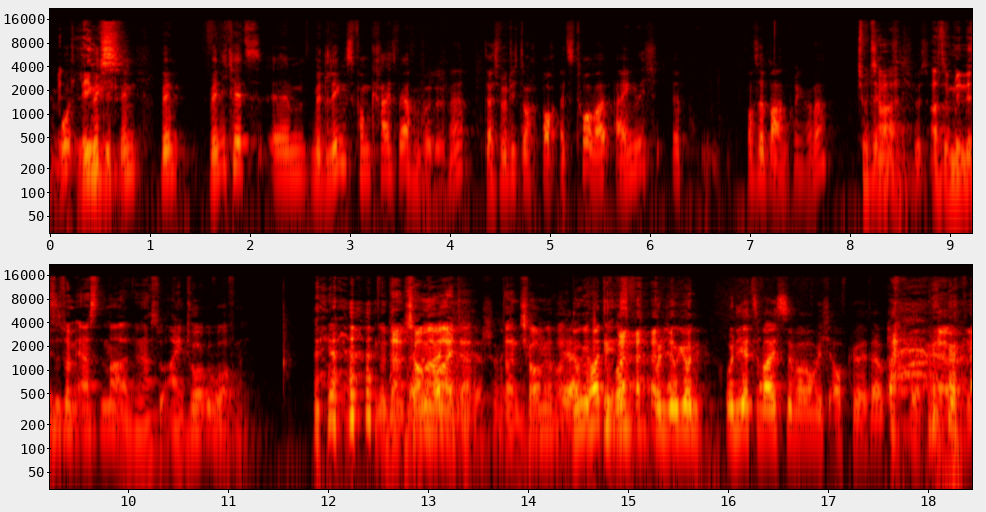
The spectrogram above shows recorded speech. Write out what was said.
mit Und links. Wirklich, wenn, wenn, wenn ich jetzt ähm, mit links vom Kreis werfen würde, ne, das würde ich doch auch als Torwart eigentlich äh, aus der Bahn bringen, oder? Total. Also mindestens beim ersten Mal. Dann hast du ein Tor geworfen. Und dann schauen wir das weiß weiter. ja. Dann schauen wir Ja. weiter. Jogi, heute, Und, und, und, und jetzt weißt du, warum ich aufgehört habe. Ja, okay,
